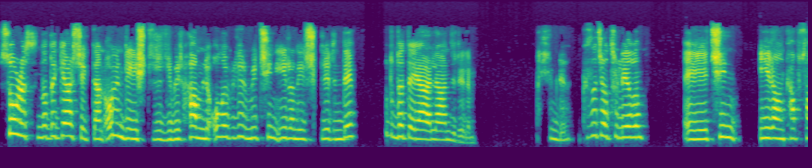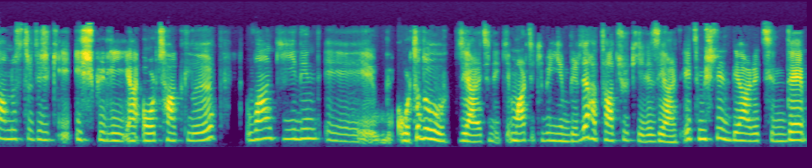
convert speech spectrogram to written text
Sonrasında da gerçekten oyun değiştirici bir hamle olabilir mi Çin-İran ilişkilerinde? Bunu da değerlendirelim. Şimdi kısaca hatırlayalım. E, Çin İran kapsamlı stratejik işbirliği yani ortaklığı Wang Yi'nin e, Orta Doğu ziyaretini Mart 2021'de hatta Türkiye'de ziyaret etmişti. Ziyaretinde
